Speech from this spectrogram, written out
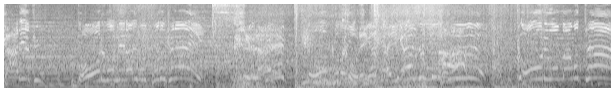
ガレア君ボールを狙うも届かないもうこれがタイガーショットだゴールを守った。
